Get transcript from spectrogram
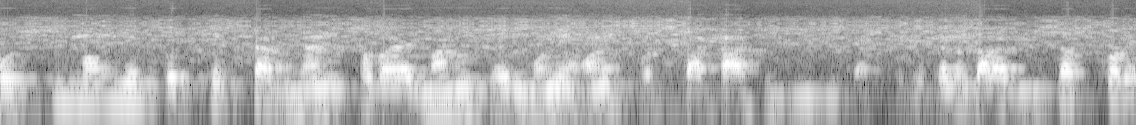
পশ্চিমবঙ্গের প্রত্যেকটা বিধানসভায় মানুষের মনে অনেক প্রত্যাশা আছে বিজেপির কাছে। এখানে তারা বিশ্বাস করে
